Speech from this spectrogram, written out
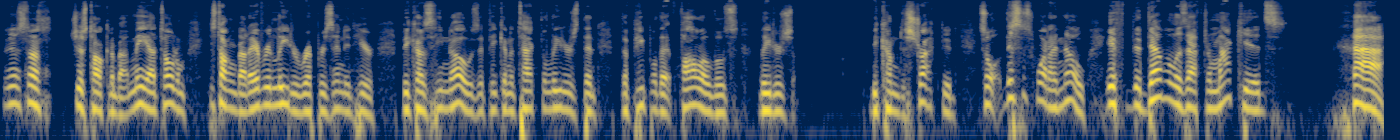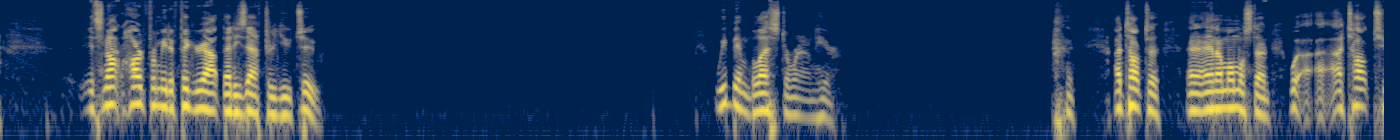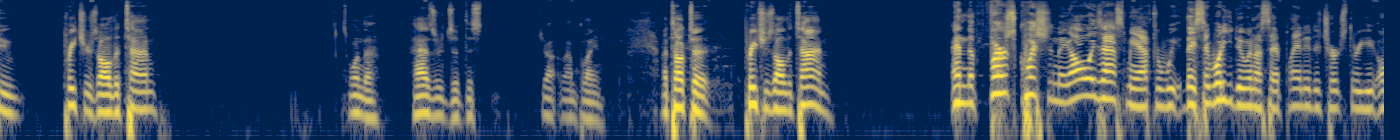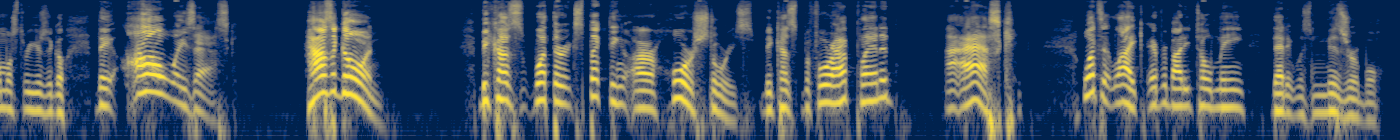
It's not just talking about me. I told him he's talking about every leader represented here because he knows if he can attack the leaders, then the people that follow those leaders become distracted. So this is what I know. If the devil is after my kids, ha, it's not hard for me to figure out that he's after you too. We've been blessed around here. I talk to, and I'm almost done. I talk to preachers all the time. It's one of the hazards of this job I'm playing. I talk to preachers all the time. And the first question they always ask me after we, they say, What are you doing? I say, I planted a church three, almost three years ago. They always ask, How's it going? Because what they're expecting are horror stories. Because before I planted, I ask, What's it like? Everybody told me that it was miserable.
